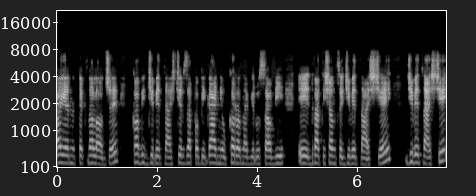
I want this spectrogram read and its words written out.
Biotechnology COVID-19 w zapobieganiu koronawirusowi 2019 y, 19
